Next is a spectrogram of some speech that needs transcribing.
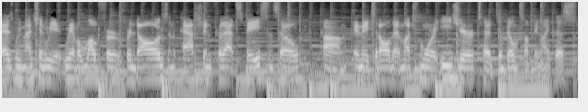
as we mentioned, we, we have a love for, for dogs and a passion for that space. And so um, it makes it all that much more easier to, to build something like this.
